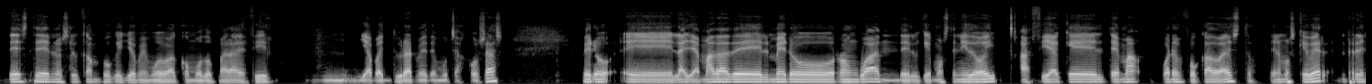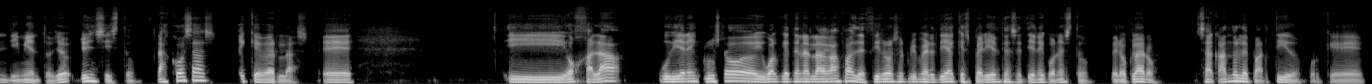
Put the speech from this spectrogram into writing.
De este no es el campo que yo me mueva cómodo para decir y aventurarme de muchas cosas. Pero eh, la llamada del mero Ron One del que hemos tenido hoy hacía que el tema fuera enfocado a esto. Tenemos que ver rendimientos. Yo, yo insisto, las cosas hay que verlas. Eh, y ojalá pudiera incluso, igual que tener las gafas, deciros el primer día qué experiencia se tiene con esto. Pero claro, sacándole partido, porque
